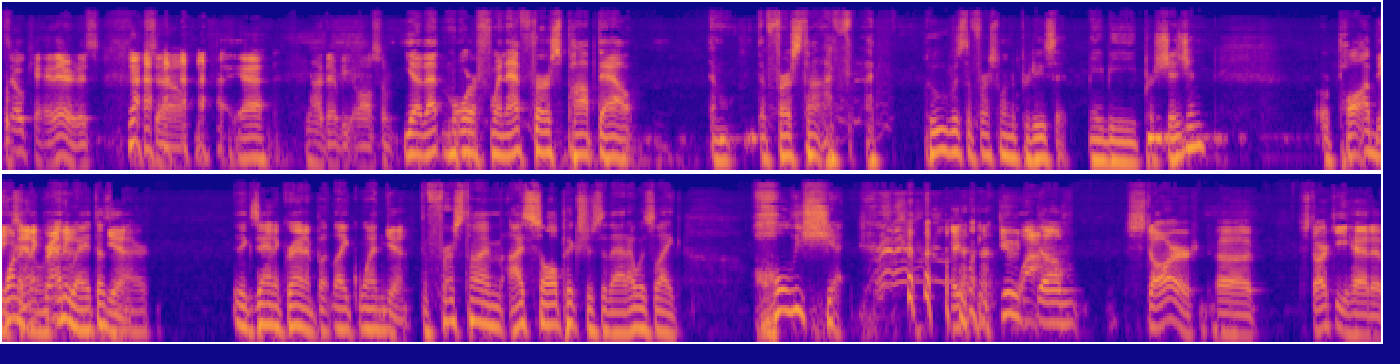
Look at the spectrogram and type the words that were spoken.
It's okay. There it is. So yeah. God, that'd be awesome. Yeah, that morph when that first popped out, and the first time, I, I, who was the first one to produce it? Maybe Precision or Paul. The one of them. Granite? Anyway, it doesn't Yeah. matter. The Xanthic Granite, but like when Yeah. the first time I saw pictures of that, I was like, "Holy shit!" It- dude Wow. um star uh Starkey had a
